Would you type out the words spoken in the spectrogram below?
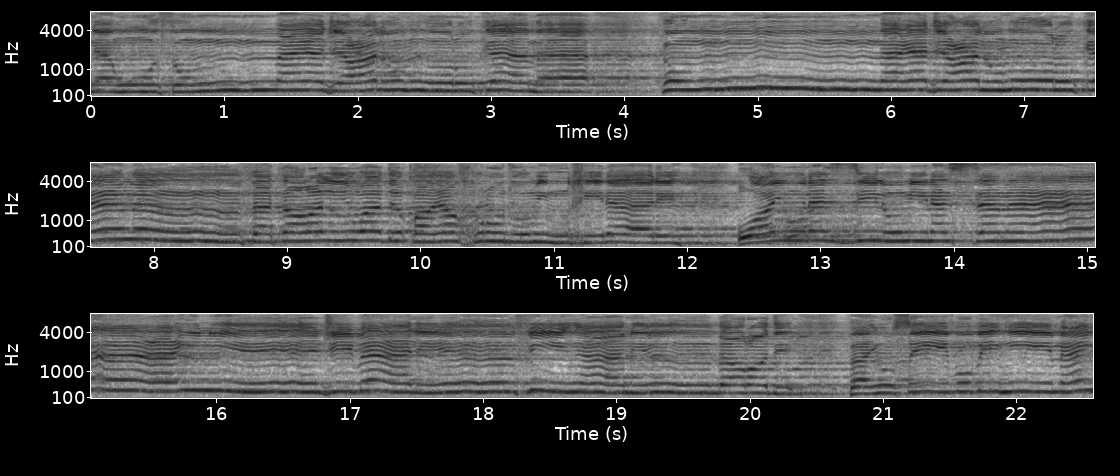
بينه ثم يجعله ركاما ثم يجعله ركاما فترى الودق يخرج من خلاله وينزل من السماء من جبال فيها فيصيب به من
